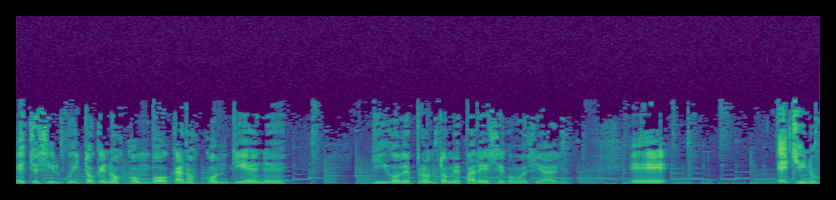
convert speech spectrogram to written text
este circuito que nos convoca, nos contiene, digo de pronto me parece, como decía alguien, eh, el chino.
